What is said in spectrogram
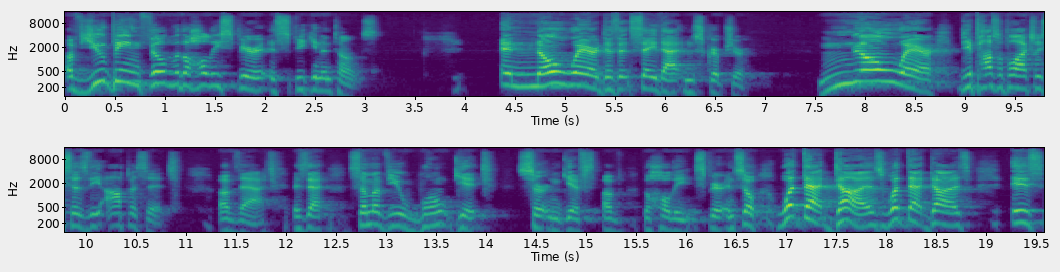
of you being filled with the Holy Spirit is speaking in tongues. And nowhere does it say that in Scripture. Nowhere. The Apostle Paul actually says the opposite of that is that some of you won't get certain gifts of the Holy Spirit. And so, what that does, what that does is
